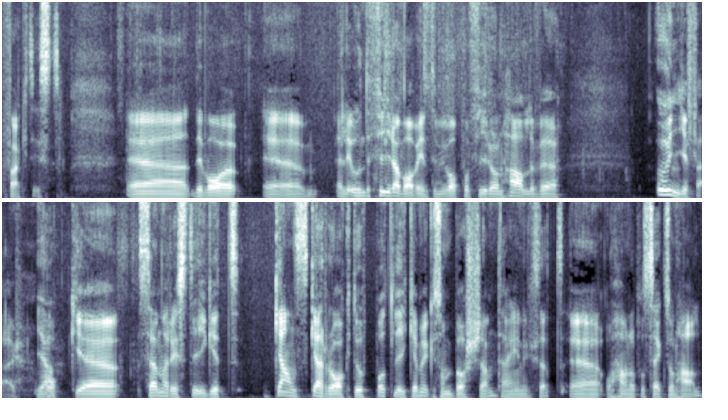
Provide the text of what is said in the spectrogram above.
faktiskt. Eh, det var, eh, eller under fyra var vi inte, vi var på fyra och en halv eh, ungefär. Ja. Och eh, sen har det stigit ganska rakt uppåt, lika mycket som börsen, det här indexet, och hamnat på 6,5.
